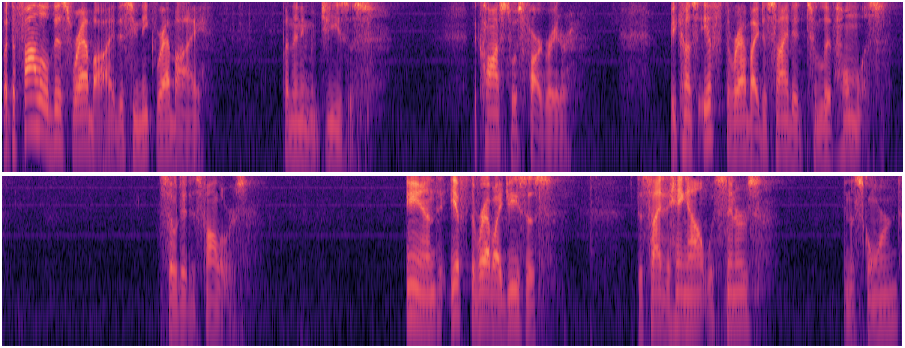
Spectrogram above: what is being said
But to follow this rabbi, this unique rabbi by the name of Jesus, the cost was far greater. Because if the rabbi decided to live homeless, so did his followers. And if the rabbi Jesus decided to hang out with sinners and the scorned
